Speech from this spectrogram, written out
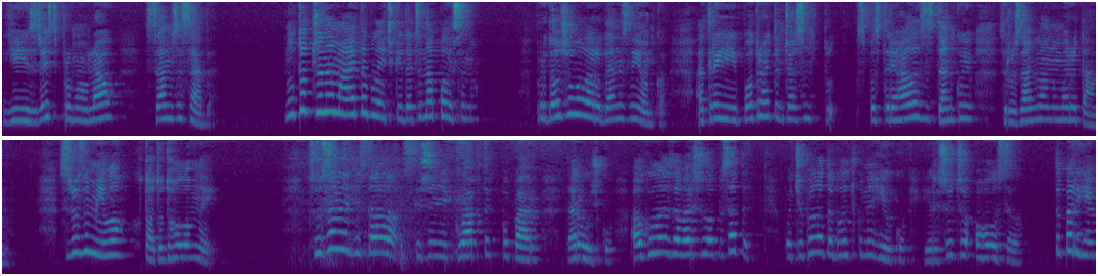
її зріст промовляв сам за себе. Ну тут же немає таблички, де це написано. Продовжувала руда незнайомка, а три її подруги тим часом спостерігали за стенкою з роззавленими ротами. Зрозуміло, хто тут головний. Сусана дістала з кишені клаптик паперу та ручку, а коли завершила писати, почепила табличку на гілку і рішуче оголосила. Тепер є.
